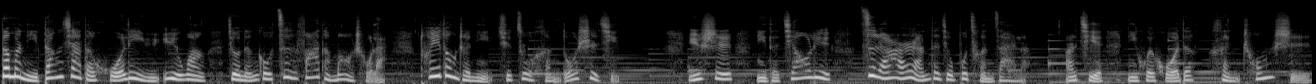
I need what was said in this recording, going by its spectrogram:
那么你当下的活力与欲望就能够自发的冒出来，推动着你去做很多事情。于是，你的焦虑自然而然的就不存在了，而且你会活得很充实。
